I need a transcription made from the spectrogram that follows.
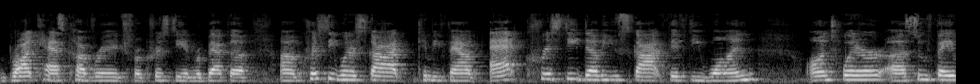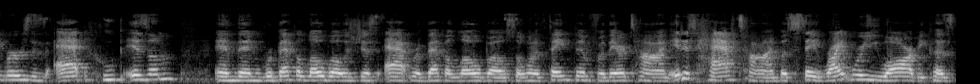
broadcast coverage for Christy and Rebecca. Um, Christy Winters-Scott can be found at Christy W Scott 51 on Twitter. Uh, Sue Favors is at Hoopism. And then Rebecca Lobo is just at Rebecca Lobo. So I want to thank them for their time. It is halftime, but stay right where you are because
